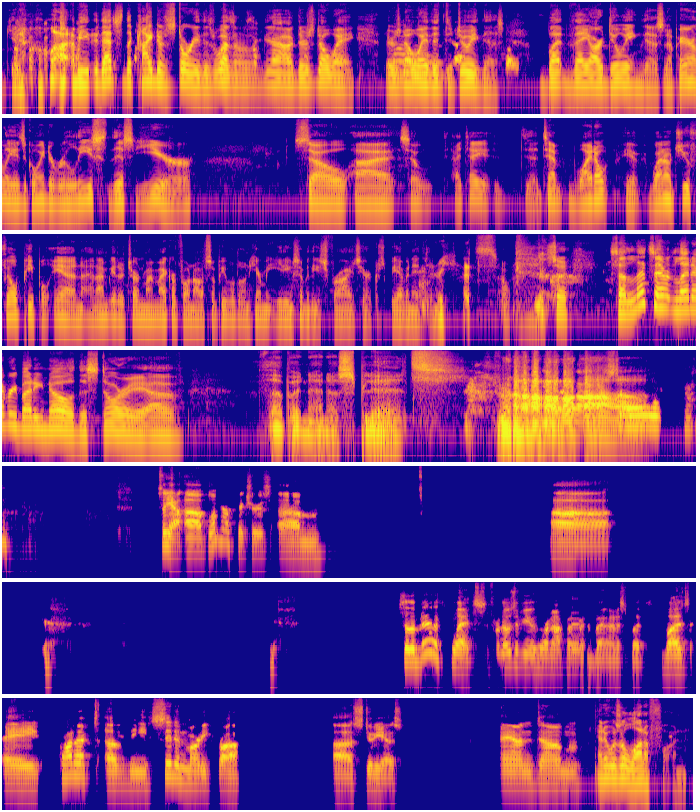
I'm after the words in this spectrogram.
You know, I mean, that's the kind of story this was. I was like, yeah, there's no way. There's no way that they're doing this. But they are doing this, and apparently it's going to release this year. So, uh, so I tell you, Tim, why don't why don't you fill people in, and I'm going to turn my microphone off so people don't hear me eating some of these fries here because we haven't had dinner yet. So, so, so let's let everybody know the story of the banana splits. so, so yeah, uh, Blumhouse Pictures. Um, uh, so the Banana Splits, for those of you who are not familiar with the Banana Splits, was a product of the Sid and Marty Krofft uh, studios, and um, and it was a lot of fun.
